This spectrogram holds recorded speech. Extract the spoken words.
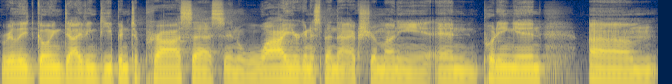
really going diving deep into process and why you're going to spend that extra money and putting in um,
